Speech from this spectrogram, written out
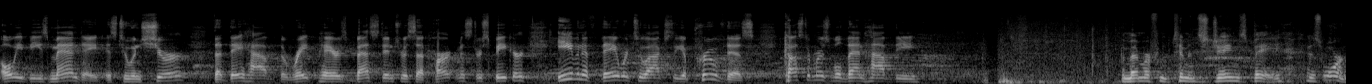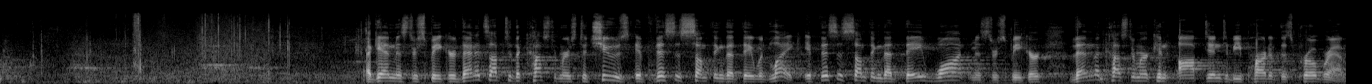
OEB's mandate is to ensure that they have the ratepayers' best interests at heart, Mr. Speaker. Even if they were to actually approve this, customers will then have the The member from Timmins James Bay is warned. Again, Mr. Speaker, then it's up to the customers to choose if this is something that they would like. If this is something that they want, Mr. Speaker, then the customer can opt in to be part of this program.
